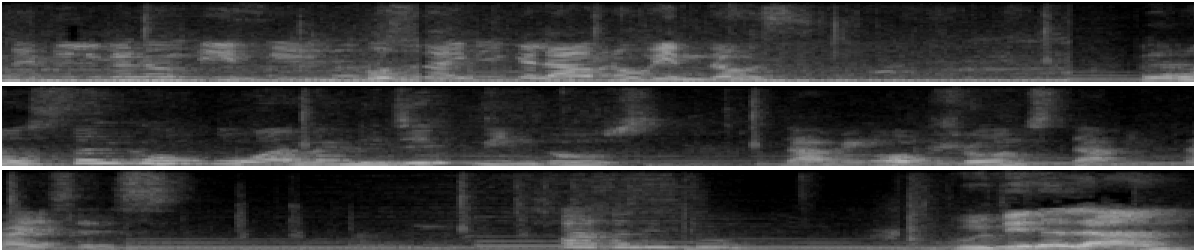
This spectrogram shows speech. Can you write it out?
Bibili ka ng PC, most likely kailangan ng Windows. Pero saan ka kukuha ng legit Windows? Daming options, daming prices. Ah, nito. Buti na lang,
